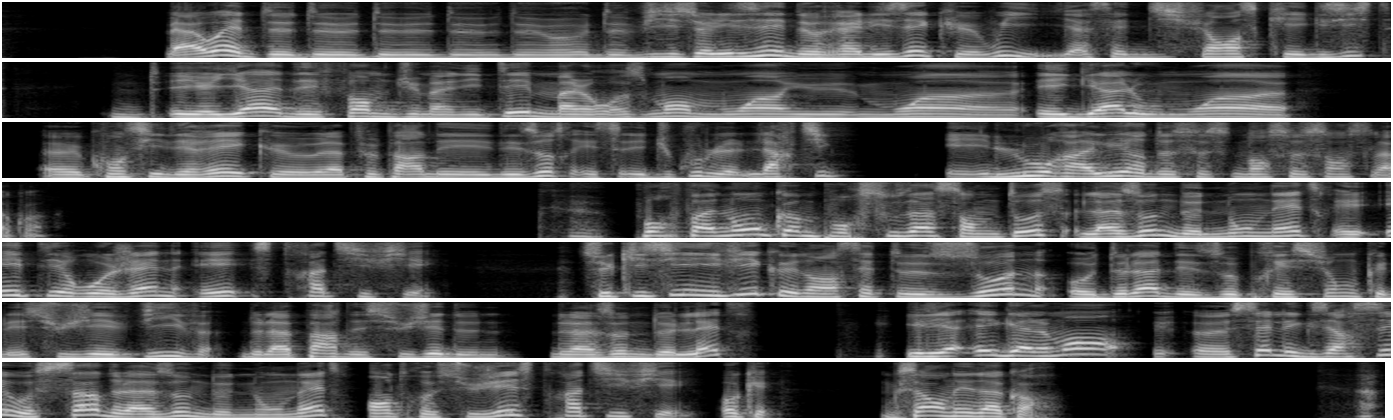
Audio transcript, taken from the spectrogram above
bah ouais, de, de, de, de, visualiser, de réaliser que oui, il y a cette différence qui existe. Et il y a des formes d'humanité malheureusement moins, euh, égales ou moins euh, considérées que la plupart des, autres. Et, du coup, l'article est lourd à lire dans ce sens-là. quoi. Pour Fanon, comme pour Sousa Santos, la zone de non-être est hétérogène et stratifiée. Ce qui signifie que dans cette zone, au-delà des oppressions que les sujets vivent de la part des sujets de la zone de l'être, il y a également euh, celle exercée au sein de la zone de non-être entre sujets stratifiés. Ok, donc ça on est d'accord.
